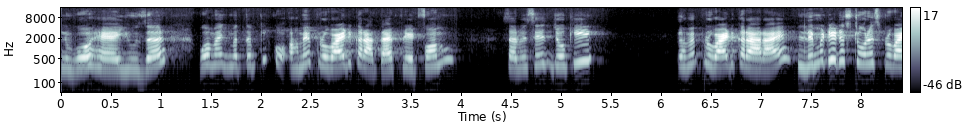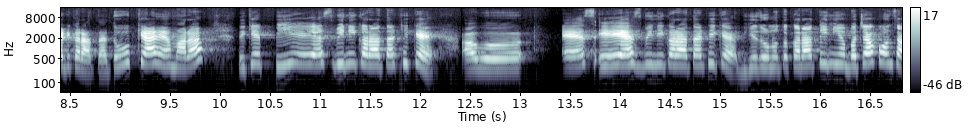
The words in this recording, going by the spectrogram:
वो है यूज़र वो हमें मतलब कि हमें प्रोवाइड कराता है प्लेटफॉर्म सर्विसेज़ जो कि हमें प्रोवाइड करा रहा है लिमिटेड स्टोरेज प्रोवाइड कराता है। तो वो क्या है हमारा? देखिए पी ए एस भी नहीं कराता, ठीक है? अब एस ए एस भी नहीं कराता, ठीक है? ये दोनों तो कराते ही नहीं है। बचा कौन सा?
